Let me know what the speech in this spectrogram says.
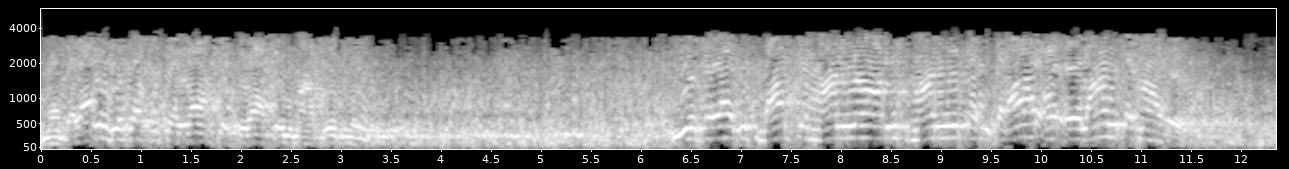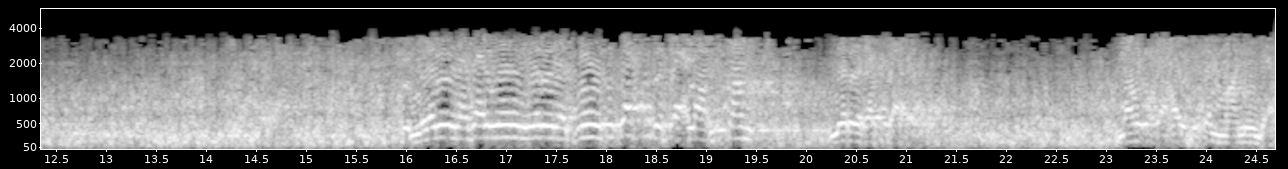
میں گواہی دیتا ہوں کہ اللہ کے سوا کوئی معبود نہیں یہ گیا اس بات سے ماننا اور اس ماننے کا اقرار اور اعلان کرنا ہے کہ میری نظر میں میرے نزدیک سب سے پہلا حکم میرے رب کا ہے میں اس کا ہر حکم مانوں گا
